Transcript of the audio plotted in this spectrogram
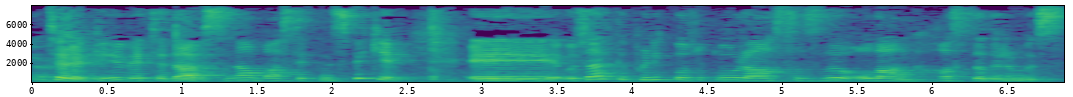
evet. terapi ve tedavisinden bahsettiniz. Peki e, özellikle panik bozukluğu rahatsızlığı olan hastalarımız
